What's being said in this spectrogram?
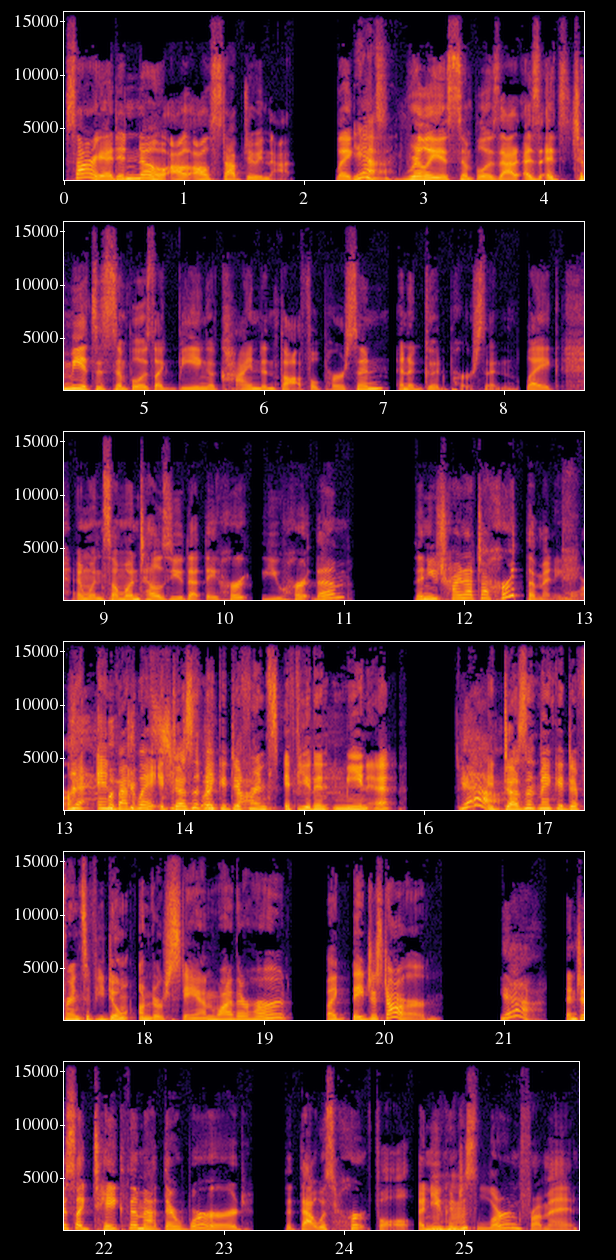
sorry, I didn't know. I'll, I'll stop doing that. Like, Yeah. it's really as simple as that. As it's to me, it's as simple as like being a kind and thoughtful person and a good person. Like, and when someone tells you that they hurt you, hurt them, then you try not to hurt them anymore. Yeah, and by the way, it doesn't like make a that. difference if you didn't mean it. Yeah, It doesn't make a difference if you don't understand why they're hurt. Like they just are. Yeah. And just like take them at their word that that was hurtful and you can Mhm. just learn from it.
